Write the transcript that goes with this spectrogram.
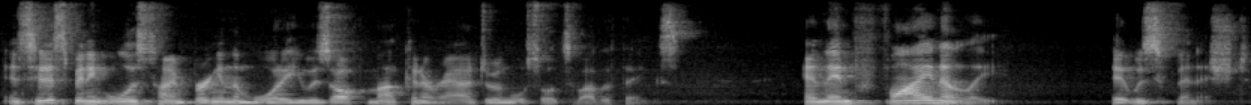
Instead of spending all his time bringing them water, he was off mucking around doing all sorts of other things. And then finally, it was finished.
